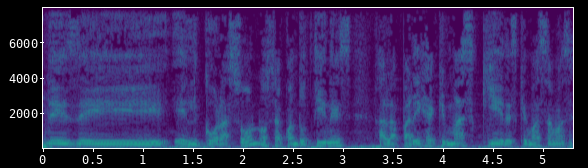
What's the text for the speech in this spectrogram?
Desde el corazón, o sea, cuando tienes a la pareja que más quieres, que más amas.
